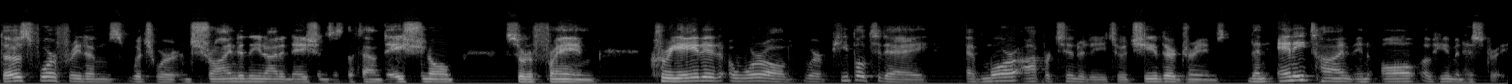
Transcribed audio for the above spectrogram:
those four freedoms which were enshrined in the United Nations as the foundational sort of frame created a world where people today have more opportunity to achieve their dreams than any time in all of human history.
